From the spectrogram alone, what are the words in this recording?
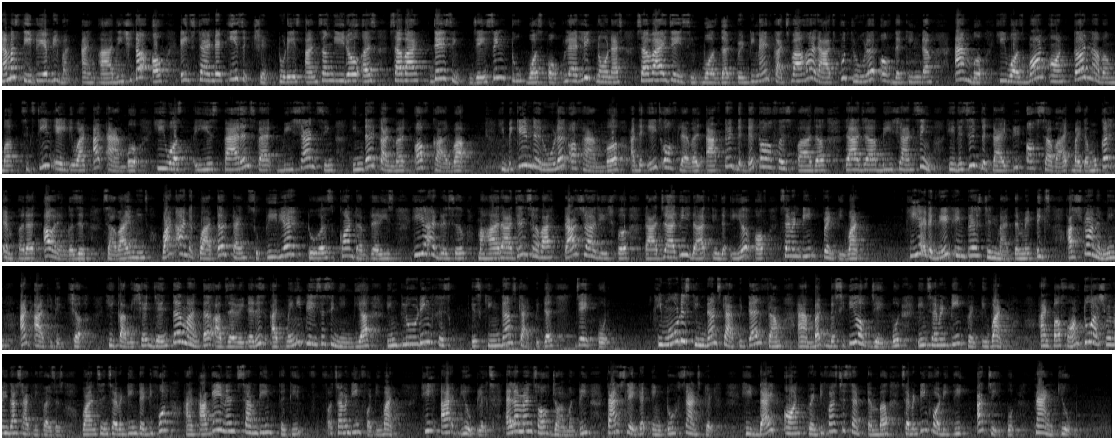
Namaste to everyone. I'm Adishita of 8th Standard E section. Today's unsung hero is Sawai Jai Singh. Jai Singh too was popularly known as Sawai Jai Singh was the 29th Kachwaha Rajput ruler of the kingdom Amber. He was born on 3rd November 1681 at Amber. He was his parents were Bishan Singh, Hinder Kanwar of Karwa. He became the ruler of Amber at the age of 11 after the death of his father Raja Bishan Singh. He received the title of Sawai by the Mughal Emperor Aurangzeb. Sawai means one and a quarter times superior to his contemporaries. He had received Maharajan Sawai Raj Rajeshwar Rajadhiraj in the year of 1721. He had a great interest in mathematics, astronomy and architecture. He commissioned Jantar Mantar observatories at many places in India, including his, his kingdom's capital, Jaipur. He moved his kingdom's capital from Amber to the city of Jaipur in 1721 and performed two Ashwamedha sacrifices, once in 1734 and again in 1741. He had Euclid's Elements of Geometry translated into Sanskrit. He died on 21st September 1743 at Jaipur. Thank you.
